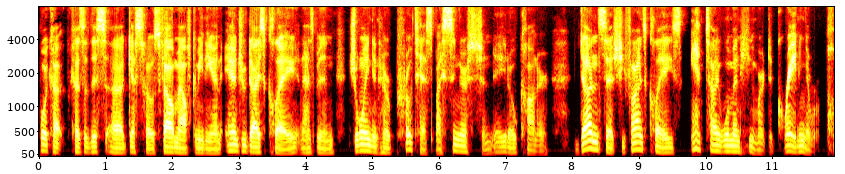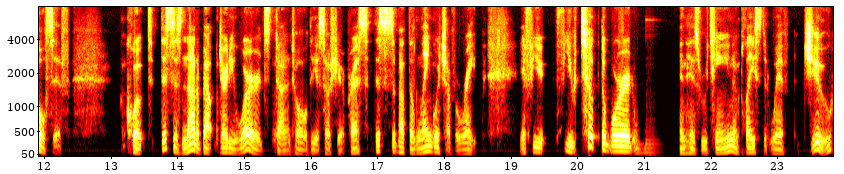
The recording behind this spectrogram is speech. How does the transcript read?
boycott because of this uh, guest host, foul mouth comedian Andrew Dice Clay, and has been joined in her protest by singer Sinead O'Connor. Dunn says she finds Clay's anti woman humor degrading and repulsive. Quote, this is not about dirty words, Dunn told the Associated Press. This is about the language of rape. If you if you took the word in his routine and placed it with Jew,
